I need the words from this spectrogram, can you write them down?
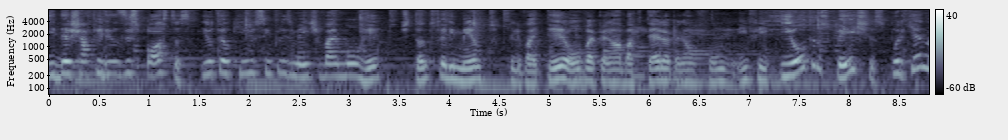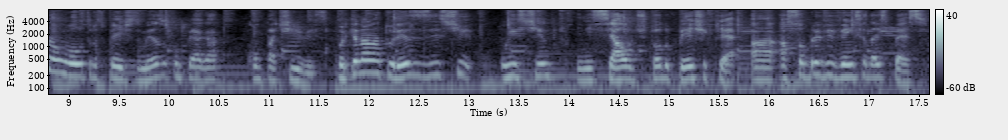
e deixar feridas expostas. E o teu King simplesmente vai morrer de tanto ferimento que ele vai ter, ou vai pegar uma bactéria, vai pegar um fungo, enfim. E outros peixes, por que não outros peixes, mesmo com pH compatíveis? Porque na natureza existe o instinto inicial de todo peixe que é a, a sobrevivência da espécie.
